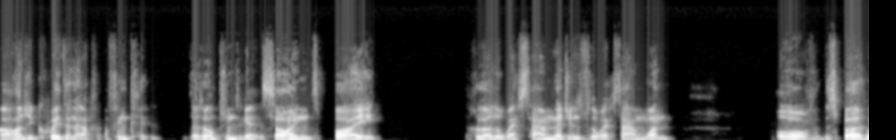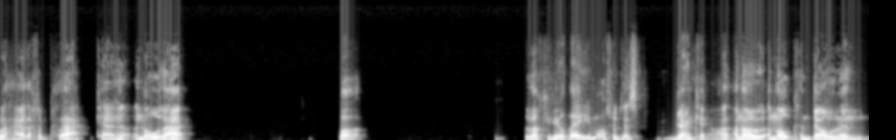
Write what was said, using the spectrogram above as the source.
hundred quid, and I think there's an option to get signed by a load of West Ham legends for the West Ham one, or the Spurs will have like a plaque and, and all that. But like if you're there, you might as well just yank it. I, I know I'm not condoling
